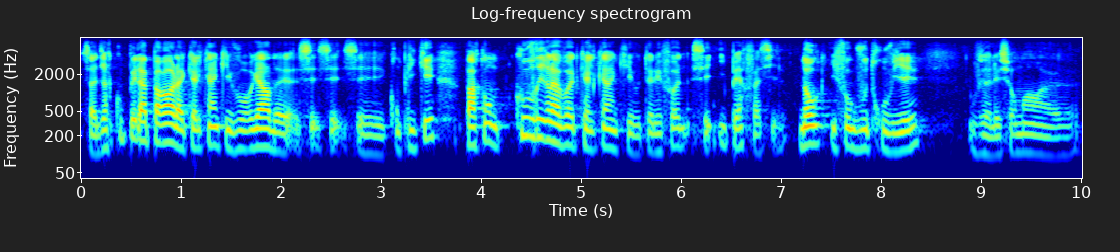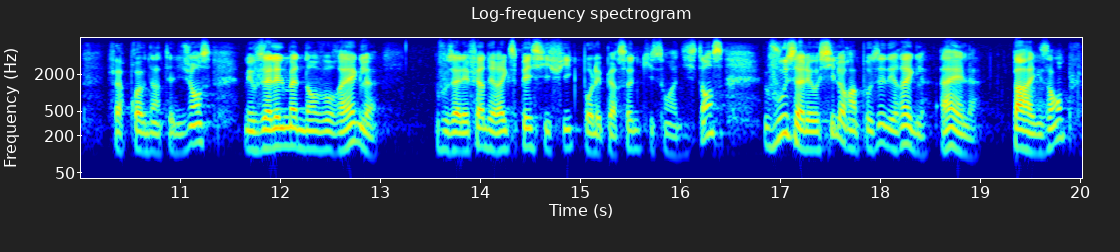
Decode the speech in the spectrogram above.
C'est-à-dire couper la parole à quelqu'un qui vous regarde, c'est compliqué. Par contre, couvrir la voix de quelqu'un qui est au téléphone, c'est hyper facile. Donc, il faut que vous trouviez, vous allez sûrement euh, faire preuve d'intelligence, mais vous allez le mettre dans vos règles vous allez faire des règles spécifiques pour les personnes qui sont à distance. Vous allez aussi leur imposer des règles à elles. Par exemple,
